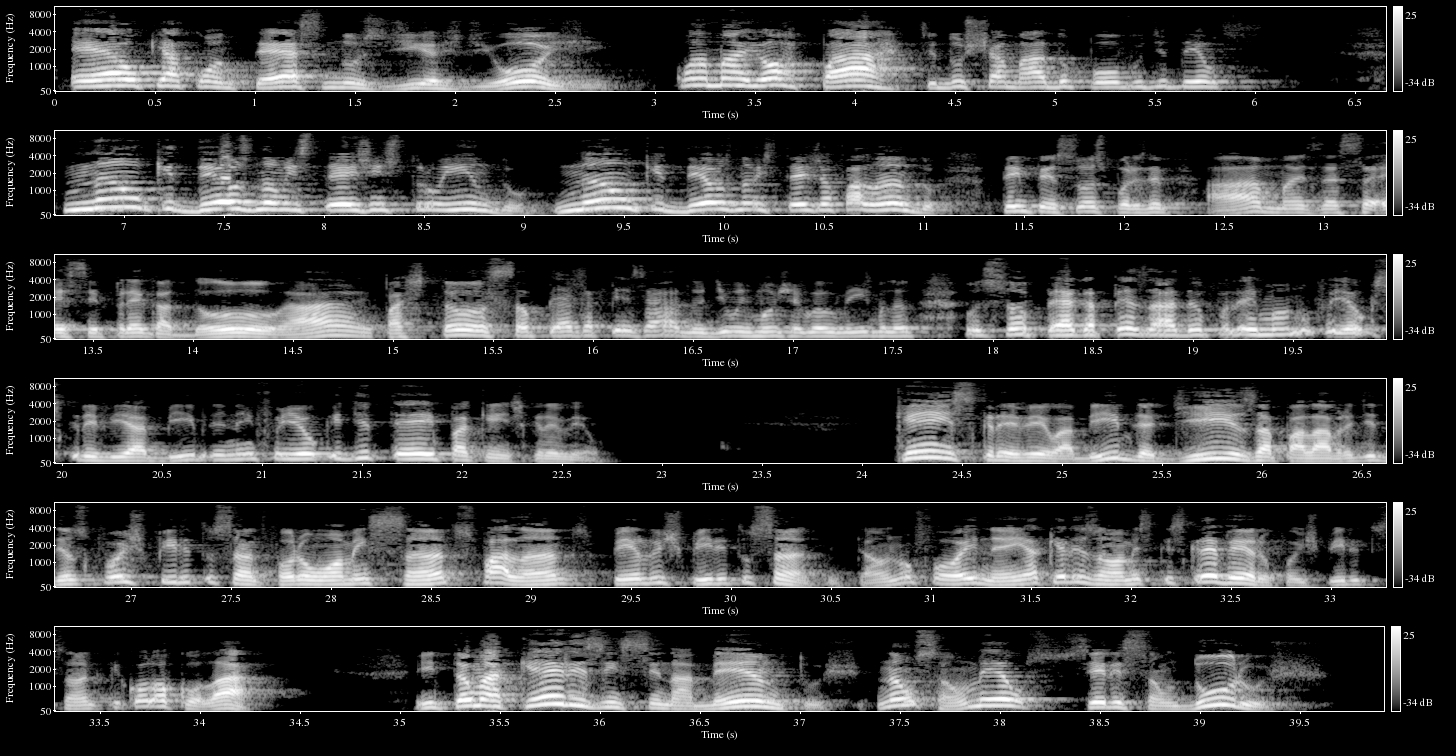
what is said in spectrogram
É o que acontece nos dias de hoje com a maior parte do chamado povo de Deus. Não que Deus não esteja instruindo, não que Deus não esteja falando. Tem pessoas, por exemplo, ah, mas essa, esse pregador, ah, pastor, o senhor pega pesado. Um dia um irmão chegou comigo falando, o senhor pega pesado. Eu falei, irmão, não fui eu que escrevi a Bíblia, nem fui eu que ditei para quem escreveu. Quem escreveu a Bíblia diz a palavra de Deus que foi o Espírito Santo. Foram homens santos falando pelo Espírito Santo. Então não foi nem aqueles homens que escreveram, foi o Espírito Santo que colocou lá. Então, aqueles ensinamentos não são meus. Se eles são duros,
